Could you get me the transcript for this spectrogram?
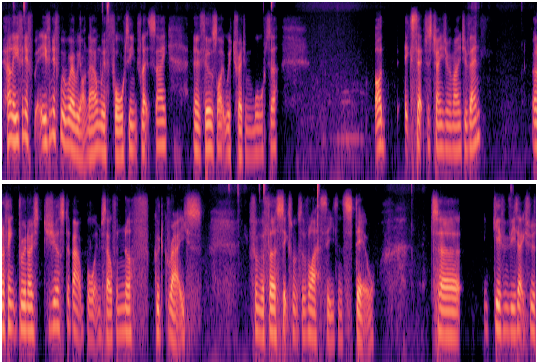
hell, even if even if we're where we are now and we're 14th, let's say, and it feels like we're treading water, I'd accept us changing the manager then. And I think Bruno's just about bought himself enough good grace from the first six months of last season still to give him these extra,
